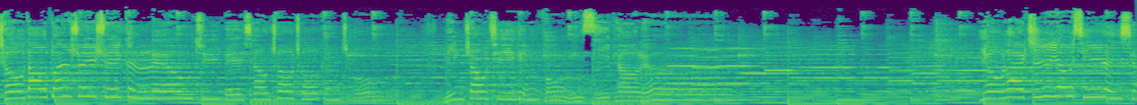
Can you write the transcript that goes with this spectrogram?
抽刀断水，水更流；举杯消愁，愁更愁。明朝清风似飘流。由来只有新人笑，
